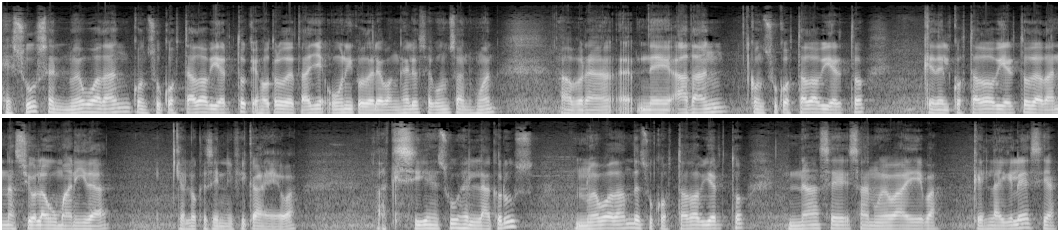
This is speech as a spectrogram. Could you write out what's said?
Jesús, el nuevo Adán con su costado abierto, que es otro detalle único del Evangelio según San Juan. Habrá eh, Adán con su costado abierto, que del costado abierto de Adán nació la humanidad, que es lo que significa Eva. Aquí Jesús en la cruz nuevo Adán de su costado abierto nace esa nueva Eva, que es la iglesia,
